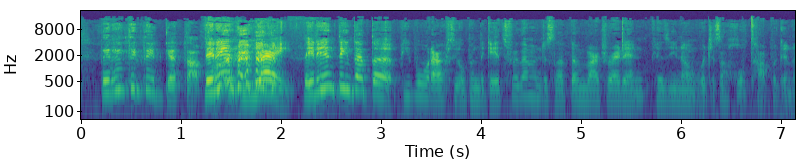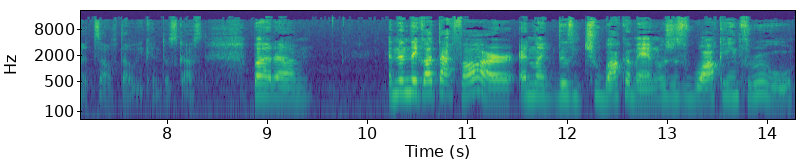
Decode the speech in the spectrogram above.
they didn't think they'd get that. They didn't, right? They didn't think that the people would actually open the gates for them and just let them march right in, because you know, which is a whole topic in itself that we can discuss. But um, and then they got that far, and like this Chewbacca man was just walking through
